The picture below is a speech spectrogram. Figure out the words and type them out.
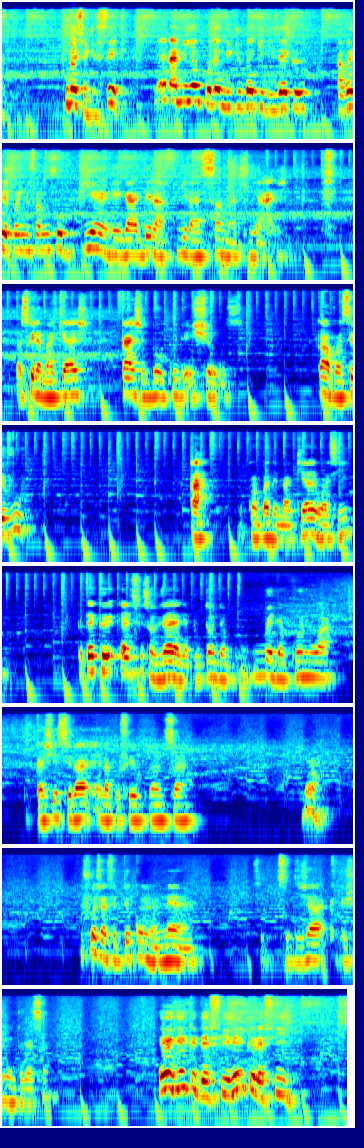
Ou bien c'est du fake. Il y a un ami, un collègue youtubeur qui disait que avant de prendre une femme, il faut bien regarder la fille sans maquillage. Parce que le maquillage cache beaucoup de choses. Qu'en pensez-vous? Ah, combat de maquillage, voici. Peut-être qu'elle, sur son visage, des boutons, de, des points noirs. Cacher cela, elle a préféré prendre ça. Bon. Il faut s'accepter comme on est. Hein. C'est déjà quelque chose d'intéressant. Et rien que des filles, rien que les filles.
